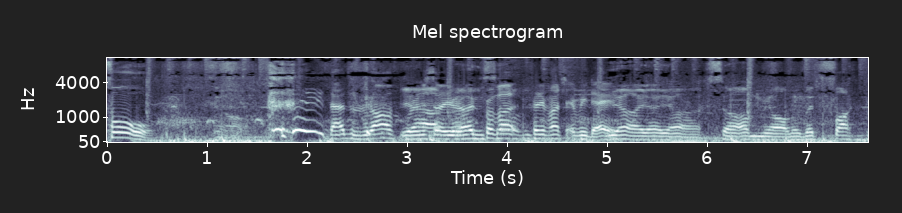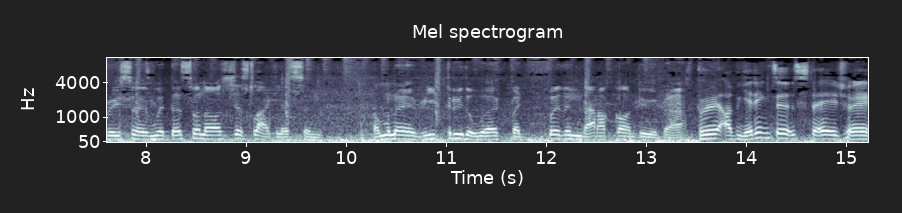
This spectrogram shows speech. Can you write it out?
Four. That's rough, bro. Yeah, so you work so- pretty, pretty much every day. Yeah, yeah, yeah. So I'm, yeah, I'm a bit fucked, bro. So with this one, I was just like, listen, I'm gonna read through the work, but further than that, I can't do, it, bro. Bro, I'm getting to a stage where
